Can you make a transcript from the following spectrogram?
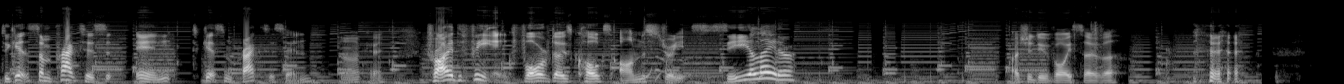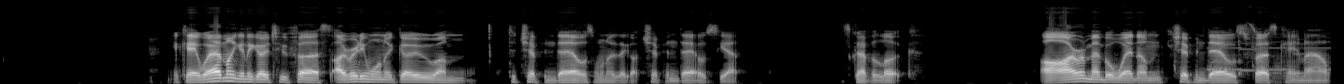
to get some practice in, get some practice in. Oh, okay. Try defeating four of those cogs on the streets. See you later. I should do voiceover. okay, where am I gonna go to first? I really want to go um to Chip 'n Dale's. I wonder if they got Chip 'n Dale's yet. Let's go have a look. Oh, I remember when um Chip 'n Dale's first came out.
